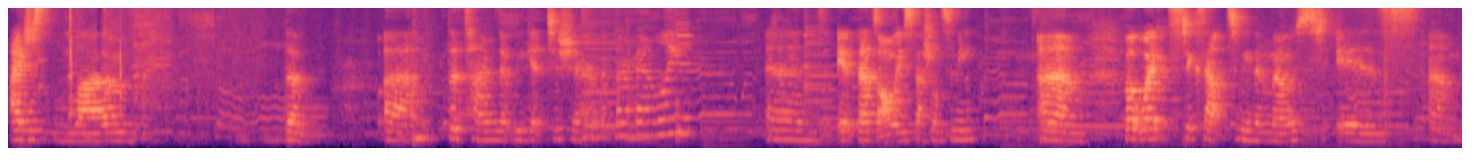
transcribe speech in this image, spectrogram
I just love the um, the time that we get to share with our family, and it that's always special to me. Um, but what sticks out to me the most is um,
